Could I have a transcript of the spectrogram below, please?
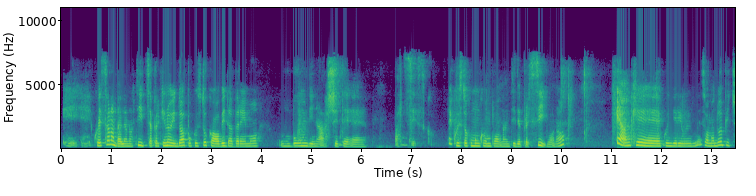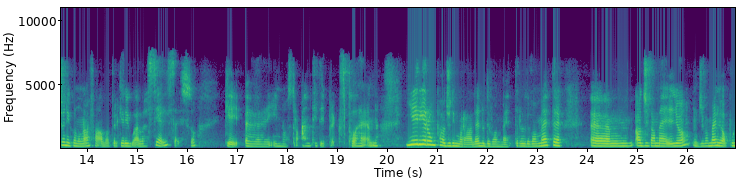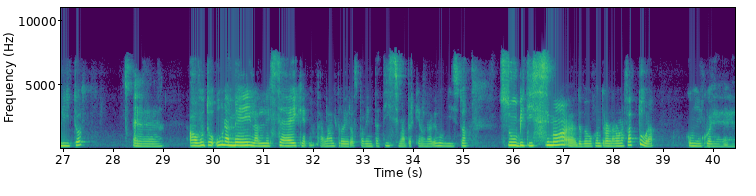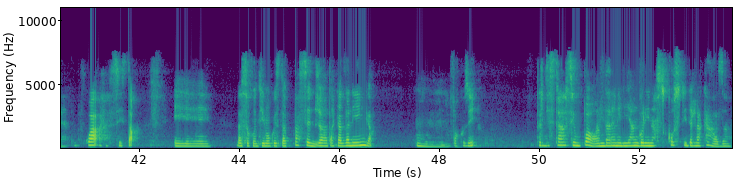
E questa è una bella notizia perché noi dopo questo Covid avremo un boom di nascite pazzesco. E questo comunque è un po' un antidepressivo, no? E anche, quindi, insomma, due piccioni con una fava perché riguarda sia il sesso che eh, il nostro antideprex plan. Ieri ero un po' giù di morale, lo devo ammettere, lo devo ammettere. Um, oggi va meglio, oggi va meglio, ho pulito. Eh, ho avuto una mail alle 6 che tra l'altro ero spaventatissima perché non avevo visto subitissimo, eh, dovevo controllare una fattura. Comunque qua si sta e adesso continuo questa passeggiata casalinga. Mm, un così per distrarsi un po', andare negli angoli nascosti della casa.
